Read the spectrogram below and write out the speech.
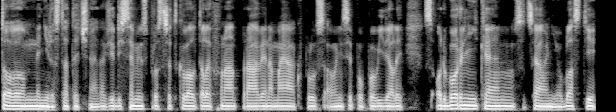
to není dostatečné. Takže když jsem jim zprostředkoval telefonát právě na Maják Plus a oni si popovídali s odborníkem v sociální oblasti,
